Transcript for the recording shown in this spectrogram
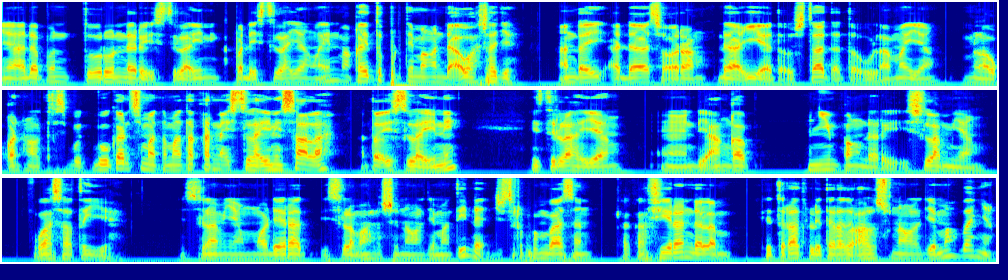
Ya, adapun turun dari istilah ini kepada istilah yang lain, maka itu pertimbangan dakwah saja. Andai ada seorang dai atau ustadz atau ulama yang melakukan hal tersebut, bukan semata-mata karena istilah ini salah atau istilah ini istilah yang eh, dianggap menyimpang dari Islam yang wasatiyah. Islam yang moderat, Islam ahlus sunnah wal jamaah tidak. Justru pembahasan kekafiran dalam literatur-literatur ahlus sunnah wal jamaah banyak.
